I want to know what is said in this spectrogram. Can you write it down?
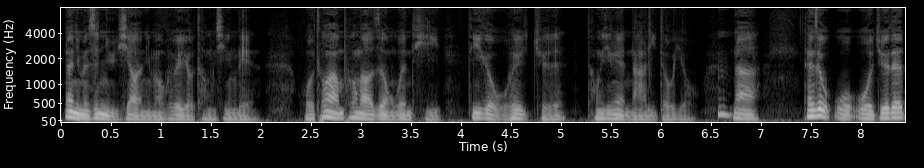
那你们是女校，你们会不会有同性恋？”我通常碰到这种问题，第一个我会觉得。同性恋哪里都有，那但是我我觉得，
